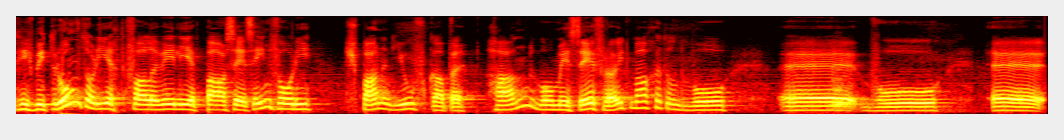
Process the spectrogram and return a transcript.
es ist mir darum so leicht gefallen, weil ich ein paar sehr sinnvolle, spannende Aufgaben habe, die mir sehr Freude machen und wo, äh, wo äh,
